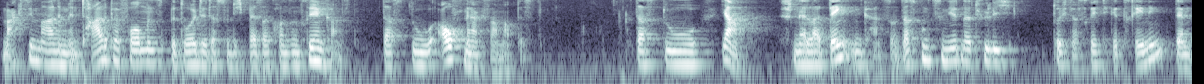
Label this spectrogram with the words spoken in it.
maximale mentale Performance bedeutet, dass du dich besser konzentrieren kannst, dass du aufmerksamer bist, dass du ja schneller denken kannst. Und das funktioniert natürlich durch das richtige Training, denn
